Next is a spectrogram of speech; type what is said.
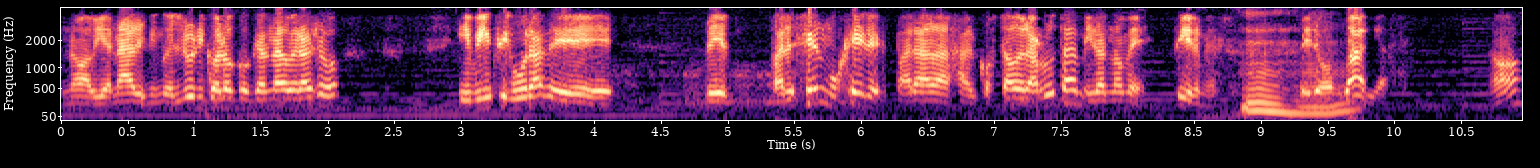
no había nadie, el único loco que andaba era yo, y vi figuras de, de parecían mujeres paradas al costado de la ruta mirándome, firmes, pero varias, ¿no?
